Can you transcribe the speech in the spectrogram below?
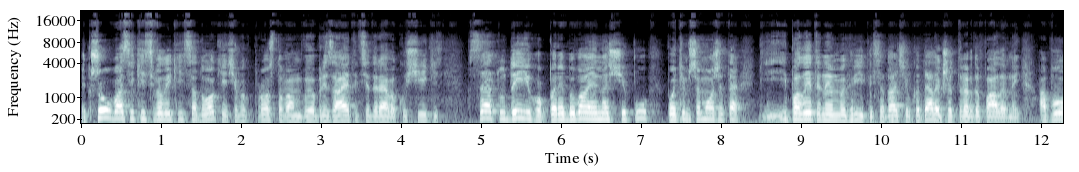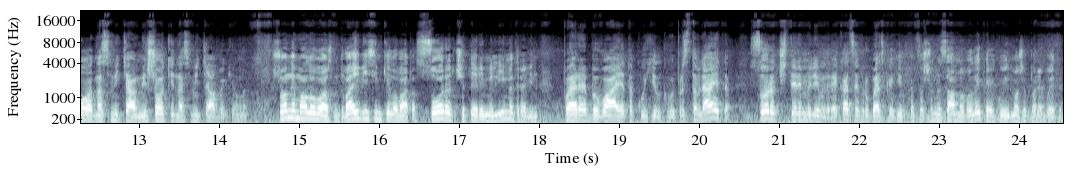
якщо у вас якийсь великий садок чи ви просто вам ви обрізаєте ці дерева, кущі якісь, все туди його перебиває на щепу, потім ще можете і, палити ним грітися, да? чи в котел, якщо твердопаливний, або на сміття, в мішок і на сміття викинули. Що немаловажно, 2,8 кВт, 44 мм він перебиває таку гілку. Ви представляєте? 44 мм. Яка це грубецька гілка? Це ще не саме велика, яку він може перебити.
